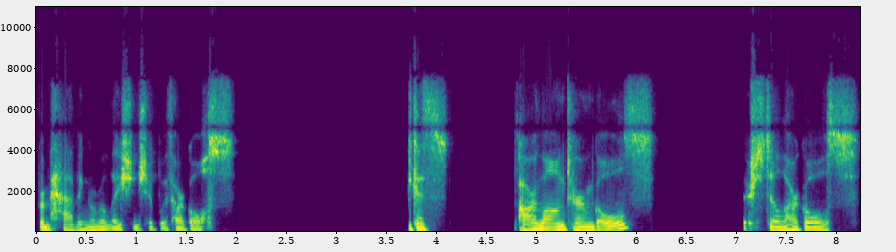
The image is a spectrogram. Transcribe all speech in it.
from having a relationship with our goals because our long term goals, they're still our goals.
